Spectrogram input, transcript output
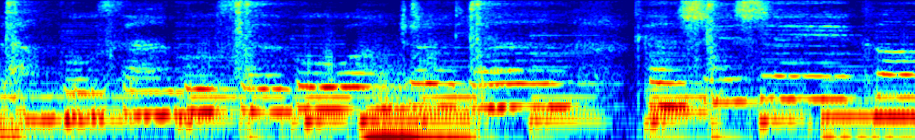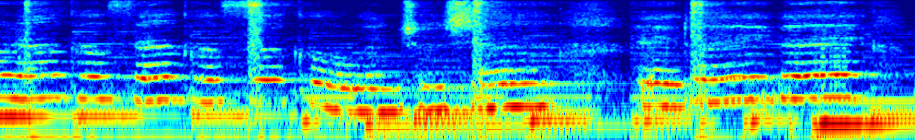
两步三步四步望着天，看星星，背对背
